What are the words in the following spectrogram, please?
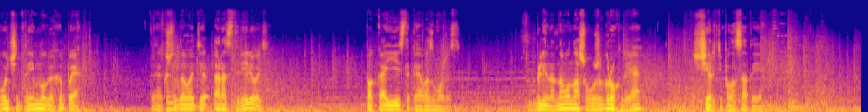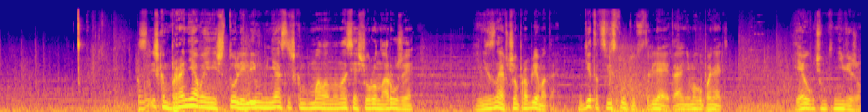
очень-то и много хп. Так что давайте расстреливать. Пока есть такая возможность. Блин, одного нашего уже грохнули, а? Черти полосатые. Слишком бронявые они, что ли? Или у меня слишком мало наносящий урон оружия? Я не знаю, в чем проблема-то. Где этот свистун тут стреляет, а? Не могу понять. Я его почему-то не вижу.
